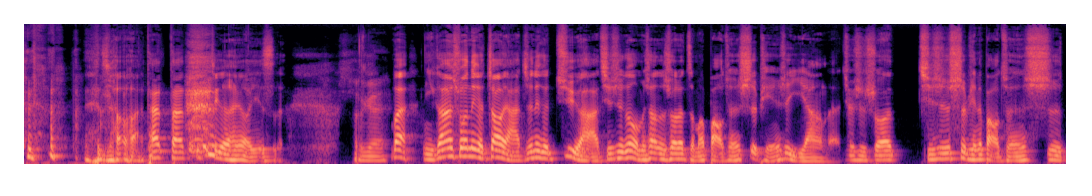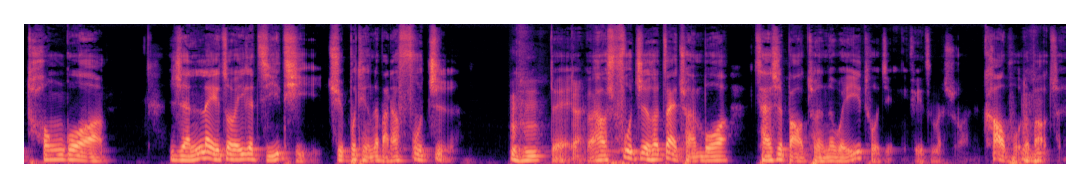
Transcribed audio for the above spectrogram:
知道吧？他他这个很有意思。OK，不，你刚才说那个赵雅芝那个剧哈，其实跟我们上次说的怎么保存视频是一样的，就是说，其实视频的保存是通过人类作为一个集体去不停的把它复制，嗯哼，对，然后复制和再传播才是保存的唯一途径，你可以这么说，靠谱的保存。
